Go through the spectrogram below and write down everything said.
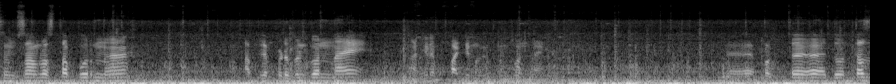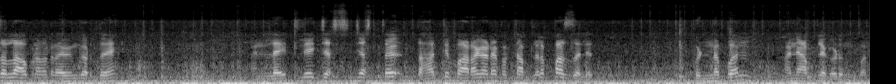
सुमसाम रस्ता पूर्ण. आपल्या पुढे पण कोण नाही आणि पाठीमागे पण कोण नाही. फक्त दोन तास झाला आपण ड्रायव्हिंग करतोय. आणि लईतले जास्तीत जास्त दहा ते बारा गाड्या फक्त आपल्याला पास झाल्यात. पुढनं पण आणि आपल्याकडून पण.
